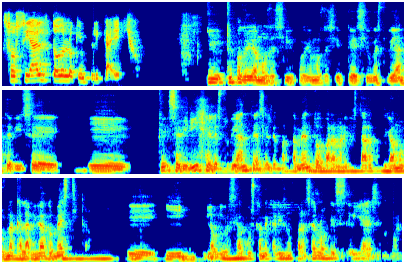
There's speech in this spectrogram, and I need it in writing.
social, todo lo que implica ello. ¿Qué, podríamos decir? Podríamos decir que si un estudiante dice eh, que se dirige el estudiante hacia el departamento para manifestar, digamos, una calamidad doméstica eh, y la universidad busca mecanismos para hacerlo, ese sería ese como el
